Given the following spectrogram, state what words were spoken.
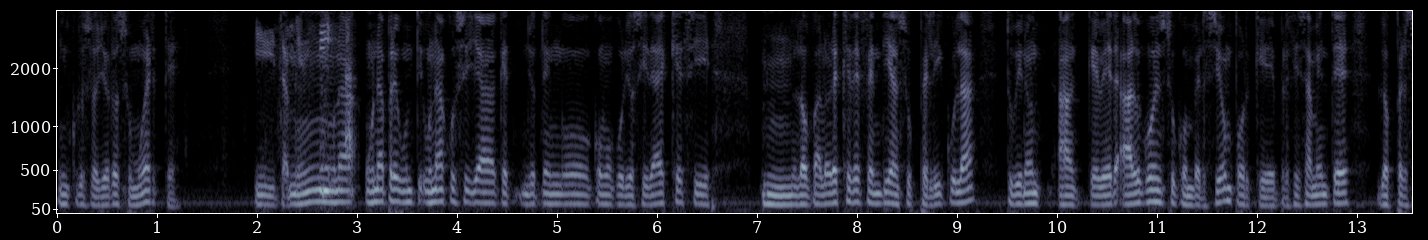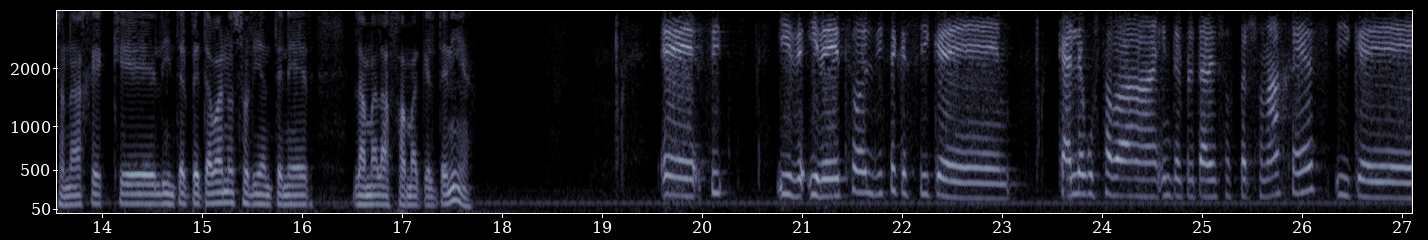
incluso lloró su muerte. Y también una, una pregunta, una cosilla que yo tengo como curiosidad es que si mm, los valores que defendía en sus películas tuvieron que ver algo en su conversión, porque precisamente los personajes que él interpretaba no solían tener la mala fama que él tenía. Eh, sí, y de, y de hecho él dice que sí, que, a él le gustaba interpretar esos personajes y que,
